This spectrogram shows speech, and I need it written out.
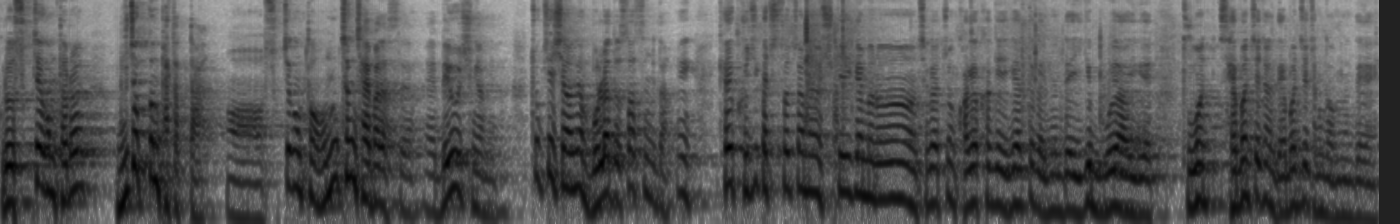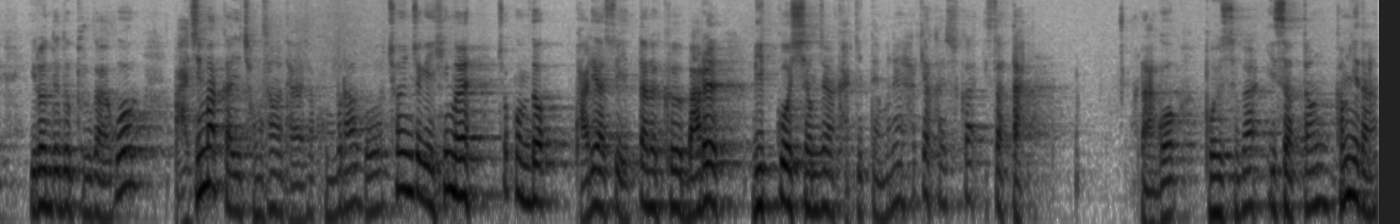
그리고 숙제 검토를 무조건 받았다. 어, 숙제 검토 엄청 잘 받았어요. 예, 매우 중요합니다. 쪽지 시험은 몰라도 썼습니다. 이, 걔 그지같이 썼잖아요. 쉽게 얘기하면은 제가 좀 과격하게 얘기할 때가 있는데 이게 뭐야 이게 두 번, 세 번째 장, 네 번째 장도 없는데 이런데도 불구하고 마지막까지 정성을 다해서 공부를 하고 초인적인 힘을 조금 더 발휘할 수 있다는 그 말을 믿고 시험장을 갔기 때문에 합격할 수가 있었다. 라고 볼 수가 있었던 겁니다.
